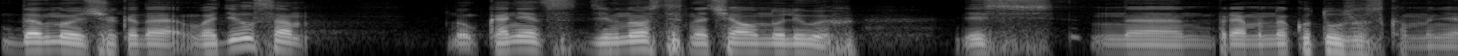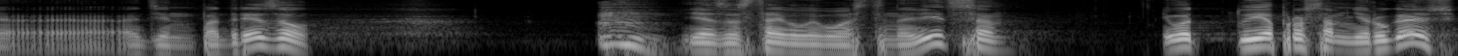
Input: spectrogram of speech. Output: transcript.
давно еще, когда водил сам, ну, конец 90-х, начало нулевых. Здесь на, прямо на Кутузовском меня э, один подрезал. Я заставил его остановиться. И вот ну, я просто сам не ругаюсь.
